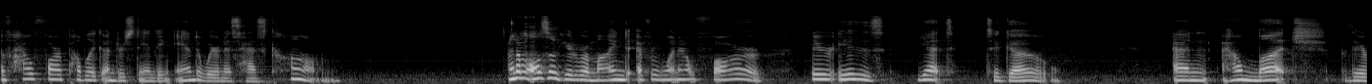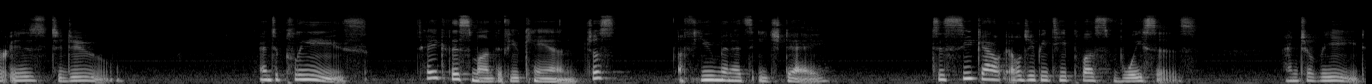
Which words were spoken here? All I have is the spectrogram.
of how far public understanding and awareness has come. And I'm also here to remind everyone how far there is yet to go and how much there is to do. And to please take this month, if you can, just a few minutes each day to seek out LGBT plus voices and to read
